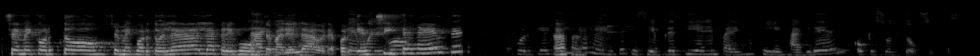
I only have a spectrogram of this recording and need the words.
Se me cortó, se me cortó la, la pregunta, María Laura, porque existe gente porque existe gente que siempre tienen parejas que les agreden o que son tóxicas.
